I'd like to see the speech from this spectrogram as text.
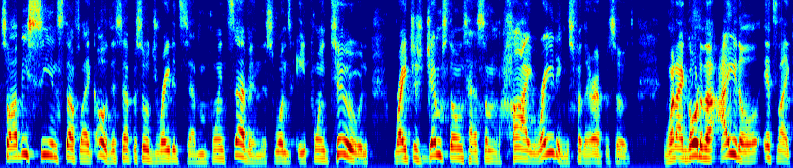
So I'll be seeing stuff like, oh, this episode's rated 7.7, this one's 8.2, and Righteous Gemstones has some high ratings for their episodes. When I go to the Idol, it's like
